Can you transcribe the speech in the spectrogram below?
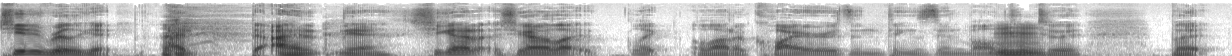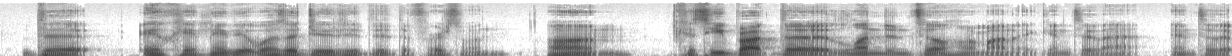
she did really good. I, I yeah, she got she got a lot like a lot of choirs and things involved Mhm. into it. But the okay, maybe it was a dude who did the first one, um, because he brought the London Philharmonic into that into the,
